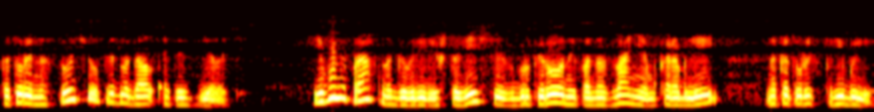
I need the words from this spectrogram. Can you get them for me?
который настойчиво предлагал это сделать. Его напрасно говорили, что вещи, сгруппированы по названиям кораблей, на которых прибыли,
